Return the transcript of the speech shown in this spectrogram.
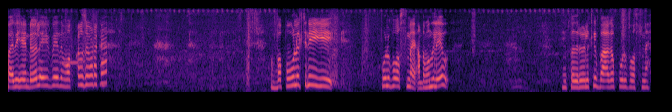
పదిహేను రోజులు అయిపోయింది మొక్కలు చూడక. అబ్బా పూలు వచ్చినాయి. పూలు పోస్తున్నాయి. అంతకుముందు లేవు. ఈ పది రోజులకి బాగా పూలు పోస్తున్నాయి.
